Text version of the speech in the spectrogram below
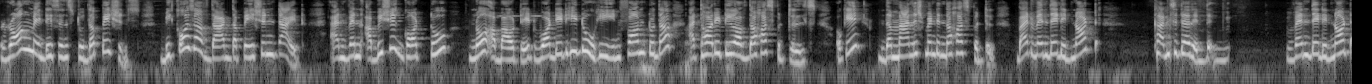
wrong medicines to the patients. Because of that the patient died. And when abhishek got to know about it what did he do? He informed to the authority of the hospitals okay? The management in the hospital. But when they did not consider it when they did not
